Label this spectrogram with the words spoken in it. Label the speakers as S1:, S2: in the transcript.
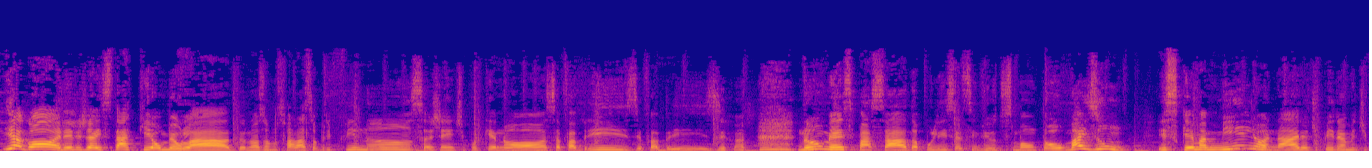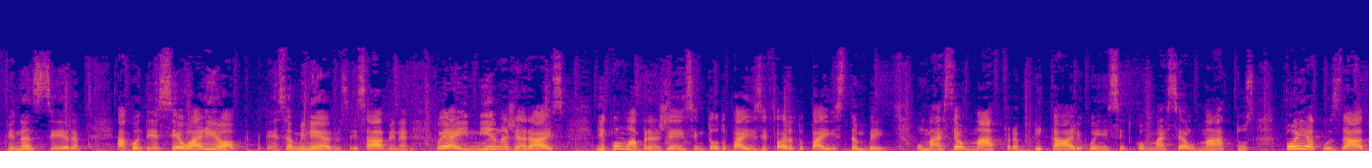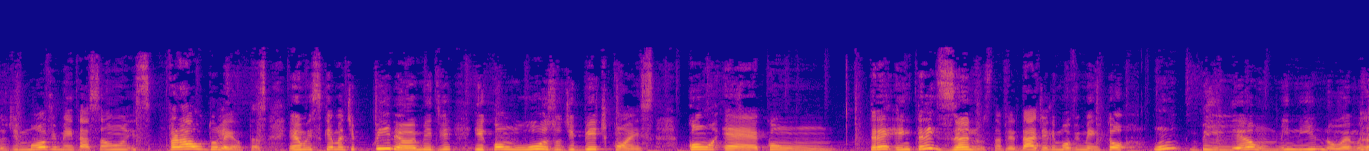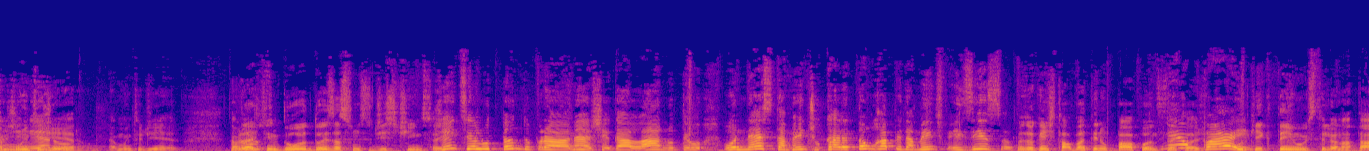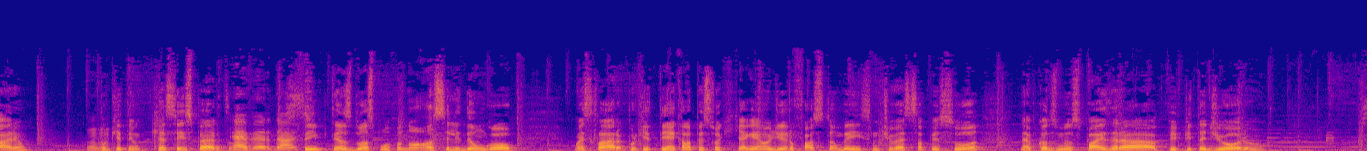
S1: E agora ele já está aqui ao meu lado. Nós vamos falar sobre finanças, gente, porque nossa, Fabrício, Fabrício. No mês passado, a Polícia Civil desmontou mais um esquema milionário de pirâmide financeira. Aconteceu aí, ó, atenção mineiro, vocês sabem, né? Foi aí em Minas Gerais e com abrangência em todo o país e fora do país também. O Marcel Mafra Bicalho, conhecido como Marcelo Matos, foi acusado de movimentações fraudulentas. É um esquema de pirâmide e com o uso de bitcoins. Com, é, com em três anos, na verdade, ele movimentou um bilhão. Menino, é muito
S2: é
S1: dinheiro.
S2: É muito dinheiro, é muito dinheiro. Na verdade, Nossa. tem dois assuntos distintos aí.
S1: Gente, você lutando pra né, chegar lá no teu. Honestamente, o cara tão rapidamente fez isso.
S2: Mas é o que a gente tava batendo papo antes,
S1: né,
S2: Meu né, Cláudia?
S1: Pai.
S2: Por que, que tem o estelionatário? Uhum. Porque tem o que quer ser esperto.
S1: É
S2: né?
S1: verdade.
S2: Sempre tem as duas pontas. Nossa, ele deu um golpe. Mas claro, porque tem aquela pessoa que quer ganhar o dinheiro fácil também. Se não tivesse essa pessoa, na época dos meus pais era pepita de ouro.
